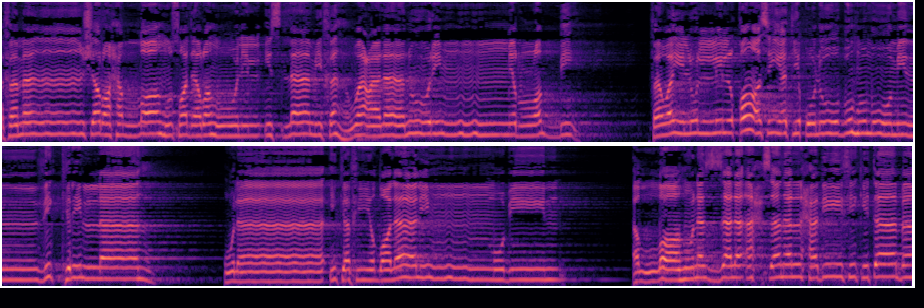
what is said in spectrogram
افمن شرح الله صدره للاسلام فهو على نور من ربه فويل للقاسيه قلوبهم من ذكر الله اولئك في ضلال مبين الله نزل أحسن الحديث كتابا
